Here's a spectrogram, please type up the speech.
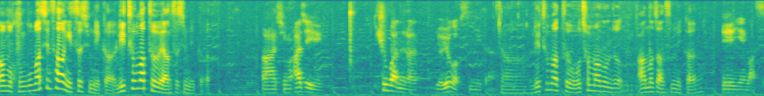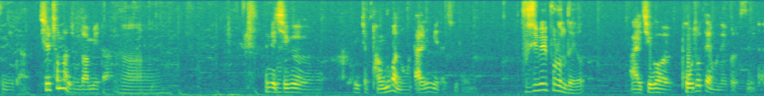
아, 뭐 궁금하신 사항 있으십니까? 리튬 하트 왜 안 쓰십니까? 아, 지금 아직 큐브 하느라 여유가 없습니다. 아, 리튬 하트 5천만 원쯤 하지 않습니까? 예, 예, 맞습니다. 7천만 정도 합니다. 아, 근데 지금 이제 방무가 너무 딸립니다, 지금. 91%인데요. 아, 지금 보조 때문에 그렇습니다.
